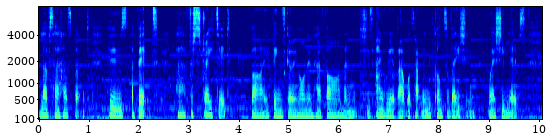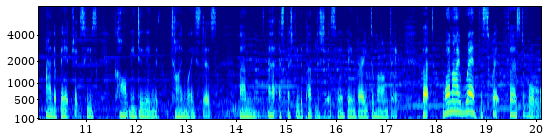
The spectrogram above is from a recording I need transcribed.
loves her husband, who's a bit uh, frustrated by things going on in her farm and she's angry about what's happening with conservation where she lives, and a Beatrix who can't be doing with time wasters. Um, uh, especially the publishers who are being very demanding. But when I read the script, first of all,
